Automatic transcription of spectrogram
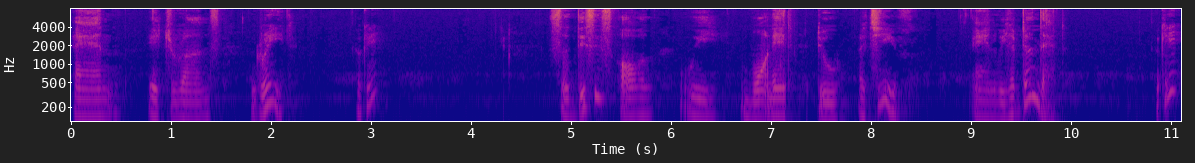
and it runs great okay? So this is all we wanted to achieve and we have done that. Okay?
